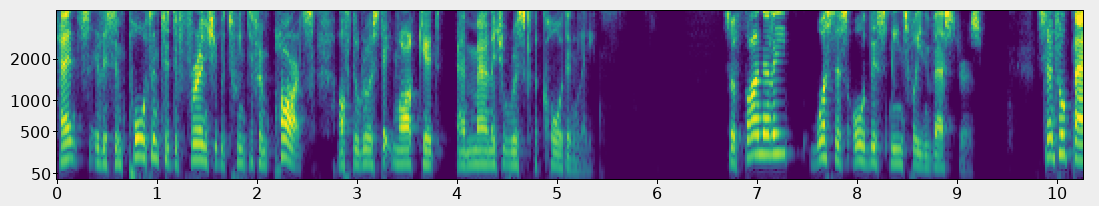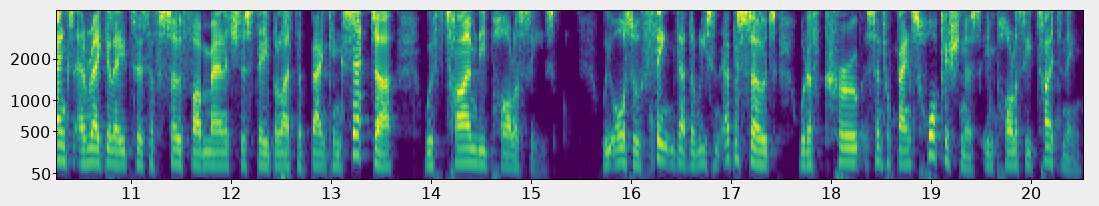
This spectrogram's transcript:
Hence, it is important to differentiate between different parts of the real estate market and manage risk accordingly. So finally, what does all this mean for investors? Central banks and regulators have so far managed to stabilize the banking sector with timely policies. We also think that the recent episodes would have curbed central banks' hawkishness in policy tightening,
